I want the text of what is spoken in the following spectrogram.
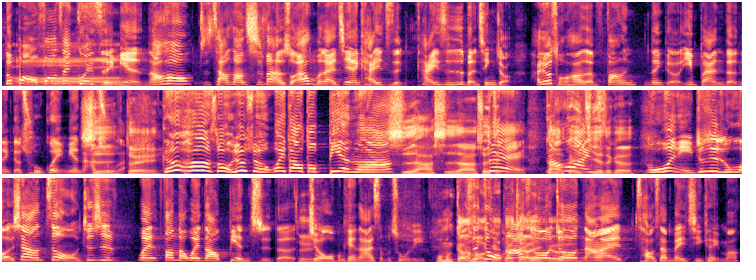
都把我放在柜子里面。然后就常常吃饭的时候，哎，我们来今天开一支开一支日本清酒，他就从他的放那个一般的那个橱柜里面拿出来。对。可是喝的时候，我就觉得味道都变了啊。是啊，是啊，所以对，然后。我问你，就是如果像这种，就是味放到味道变质的酒，我们可以拿来怎么处理？我们刚好跟我妈说，就拿来炒三杯鸡，可以吗？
